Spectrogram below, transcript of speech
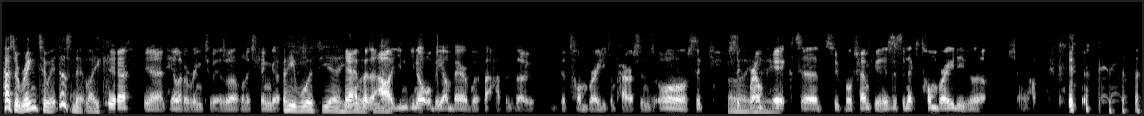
has a ring to it, doesn't it? Like yeah yeah, and he'll have a ring to it as well on his finger. he would, yeah, he Yeah, would, but yeah. uh, you, you know what will be unbearable if that happens though? The Tom Brady comparisons. Oh, sixth, Oh, sixth yeah, round yeah. pick to Super Bowl champion. Is this the next Tom Brady? Ugh, shut up.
